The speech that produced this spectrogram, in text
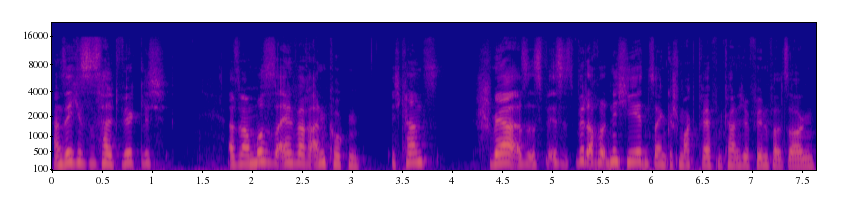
An sich ist es halt wirklich, also man muss es einfach angucken. Ich kann es schwer, also es, es wird auch nicht jeden seinen Geschmack treffen, kann ich auf jeden Fall sagen.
